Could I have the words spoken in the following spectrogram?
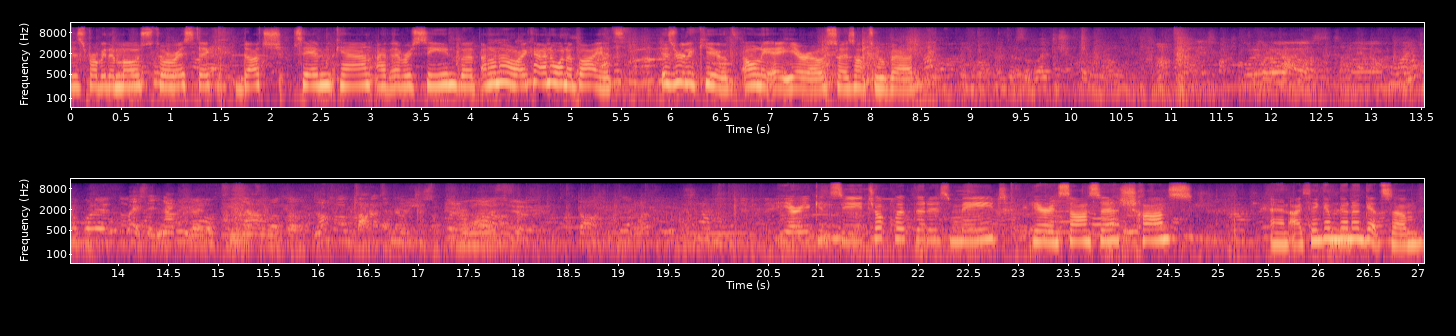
This is probably the most touristic Dutch tin can I've ever seen, but I don't know, I kind of want to buy it. It's really cute. Only 8 euros, so it's not too bad. Here you can see chocolate that is made here in Zaanse Schans. And I think I'm gonna get some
